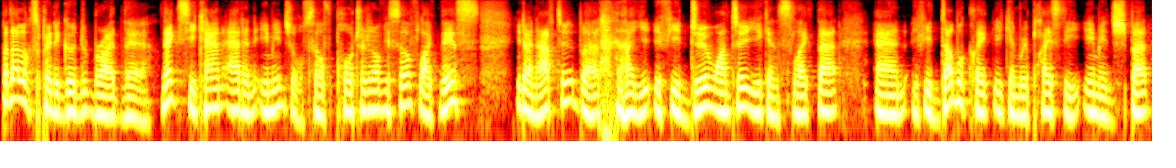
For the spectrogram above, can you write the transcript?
But that looks pretty good right there. Next, you can add an image or self-portrait of yourself like this. You don't have to, but uh, if you do want to, you can select that. And if you double click, you can replace the image. But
